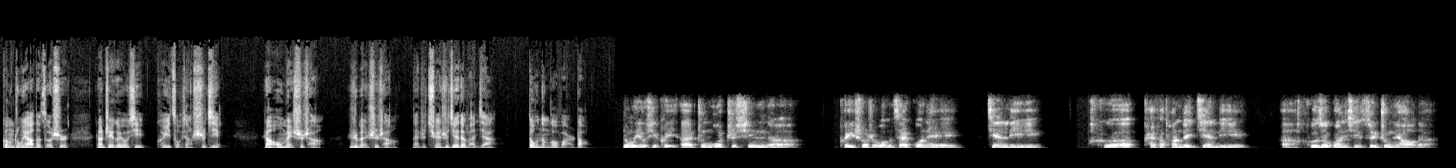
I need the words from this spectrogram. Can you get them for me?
更重要的则是让这个游戏可以走向世界，让欧美市场、日本市场乃至全世界的玩家都能够玩到。中国游戏可以，呃，中国之星呢，可以说是我们在国内建立和开发团队建立呃合作关系最重要的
